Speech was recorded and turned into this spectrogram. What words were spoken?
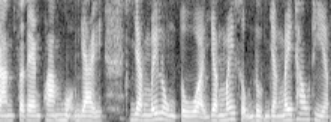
การแสดงความห่วงใยยังไม่ลงตัวยังไม่สมดุลยังไม่เท่าเทียม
